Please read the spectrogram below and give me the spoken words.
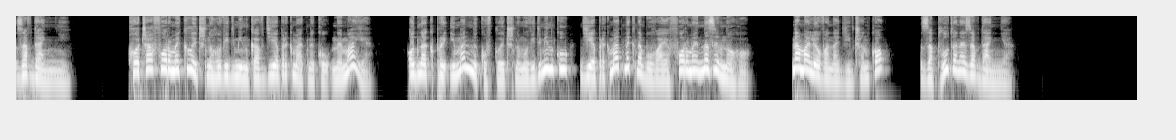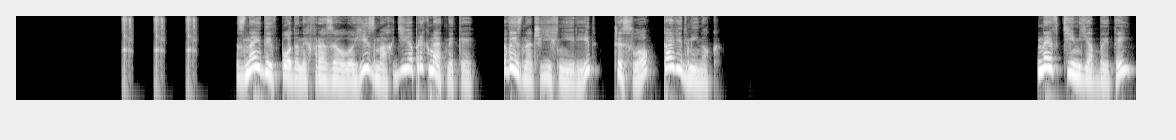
завданні. Хоча форми кличного відмінка в дієприкметнику немає, однак при іменнику в кличному відмінку дієприкметник набуває форми називного намальована дівчинко заплутане завдання. Знайди в поданих фразеологізмах дієприкметники, визнач їхній рід, число та відмінок. Не втім я битий.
